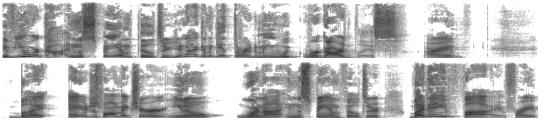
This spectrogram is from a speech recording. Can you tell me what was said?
if you were caught in the spam filter, you're not going to get through to me regardless. All right. But hey, just want to make sure, you know, we're not in the spam filter. By day five, right?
